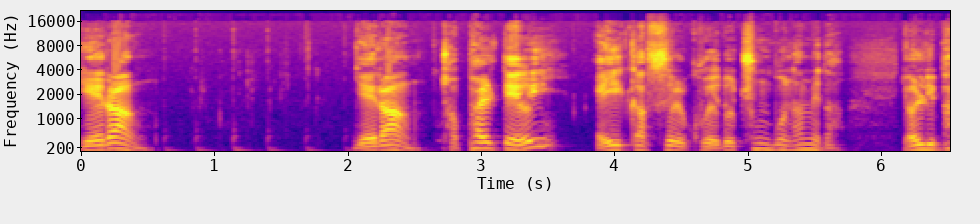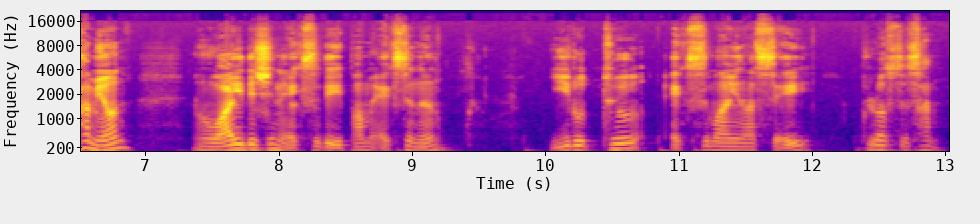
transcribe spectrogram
얘랑 얘랑 접할 때의 a 값을 구해도 충분합니다. 연립하면 y 대신에 x 대입하면 x는 2루트 x-a 플러스 3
